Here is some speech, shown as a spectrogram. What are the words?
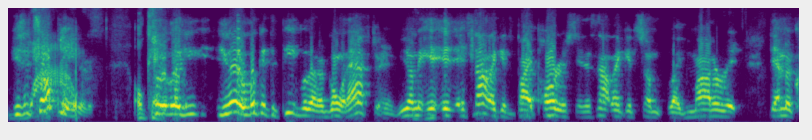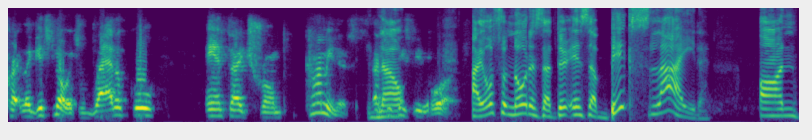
He's a Trump hater. Okay. So like you, you got to look at the people that are going after him. You know what I mean? It, it- it's not like it's bipartisan. It's not like it's some like moderate Democrat. Like it's no, it's radical anti-Trump communists. That's Now- what these people are. I also noticed that there is a big slide on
